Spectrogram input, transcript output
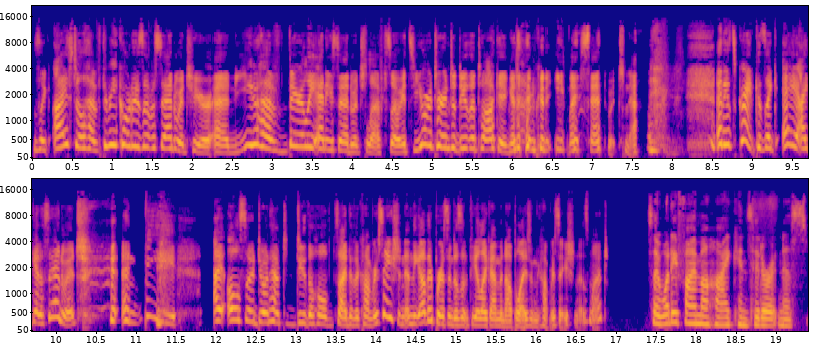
It's like, I still have three quarters of a sandwich here, and you have barely any sandwich left, so it's your turn to do the talking, and I'm gonna eat my sandwich now. and it's great, because, like, A, I get a sandwich, and B, I also don't have to do the whole side of the conversation, and the other person doesn't feel like I'm monopolizing the conversation as much. So what if I'm a high considerateness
